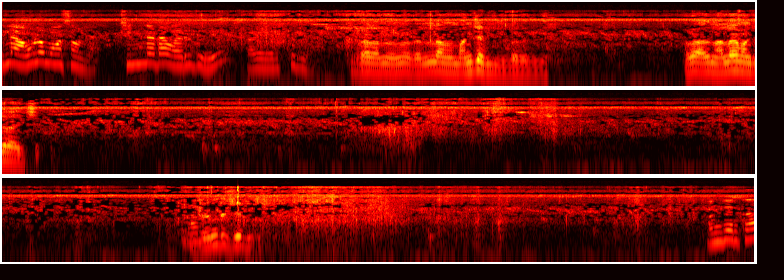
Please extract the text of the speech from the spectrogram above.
இல்லை அவ்வளோ மோசம் இல்லை. சின்னதாக வருது. அதை எடுத்துடுறோம். வெள்ளம் மஞ்சள் அடிக்குது பாரு இதுக்கு. அதான் அது நல்லா மஞ்சள் ஆயிடுச்சு ரெண்டு செடி. அங்கே இருக்கா?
